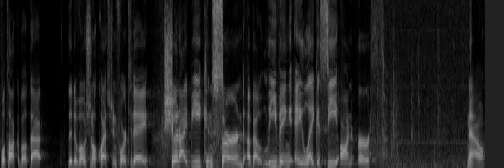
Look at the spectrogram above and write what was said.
We'll talk about that. The devotional question for today Should I be concerned about leaving a legacy on earth? Now,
